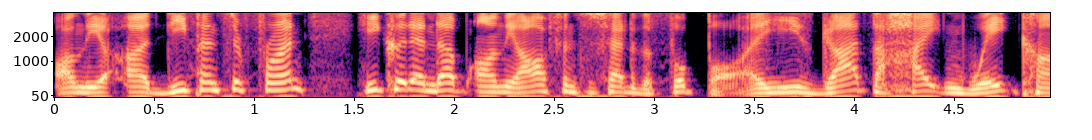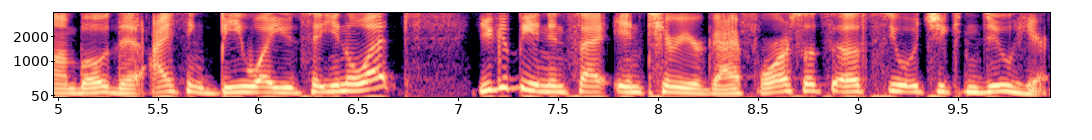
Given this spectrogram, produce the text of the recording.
on the uh, defensive front, he could end up on the offensive side of the football. He's got the height and weight combo that I think BYU would say, you know what, you could be an inside interior guy for us. Let's let's see what you can do here.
